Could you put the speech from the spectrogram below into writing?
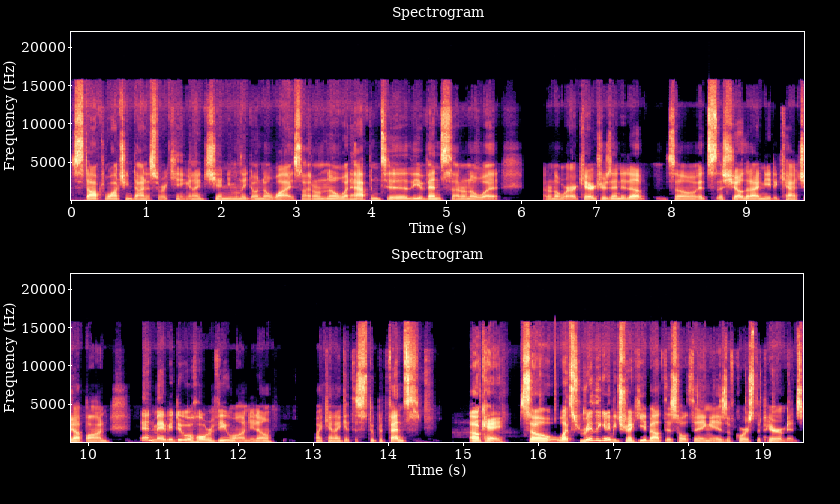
stopped watching Dinosaur King, and I genuinely don't know why. So I don't know what happened to the events. I don't know what I don't know where our characters ended up. So it's a show that I need to catch up on and maybe do a whole review on, you know? Why can't I get this stupid fence? Okay, so what's really going to be tricky about this whole thing is, of course, the pyramids.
